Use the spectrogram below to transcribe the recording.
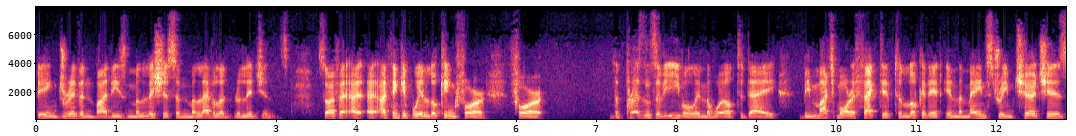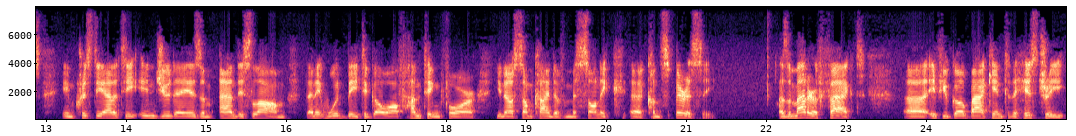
being driven by these malicious and malevolent religions. So, if, I, I think if we're looking for for the presence of evil in the world today be much more effective to look at it in the mainstream churches, in Christianity, in Judaism and Islam than it would be to go off hunting for, you know, some kind of Masonic uh, conspiracy. As a matter of fact, uh, if you go back into the history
